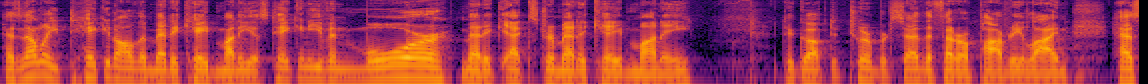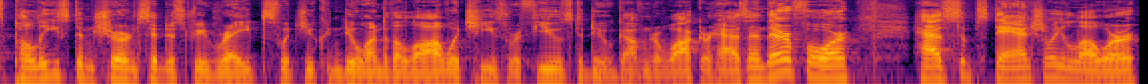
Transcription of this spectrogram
has not only taken all the Medicaid money, has taken even more Medi- extra Medicaid money to go up to 200% of the federal poverty line, has policed insurance industry rates, which you can do under the law, which he's refused to do, Governor Walker has, and therefore has substantially lower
